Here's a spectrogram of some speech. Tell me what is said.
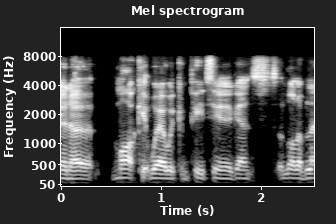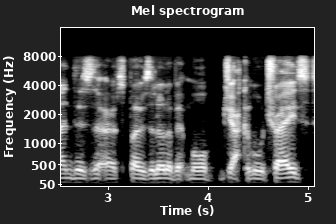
in a market where we're competing against a lot of lenders that are, I suppose, a little bit more jack of all trades.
